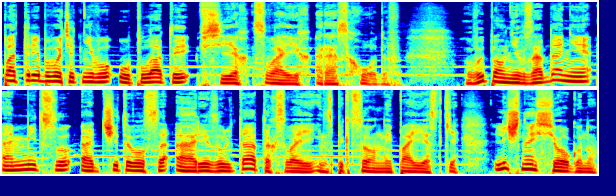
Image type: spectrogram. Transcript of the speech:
потребовать от него уплаты всех своих расходов. Выполнив задание, Амицу отчитывался о результатах своей инспекционной поездки лично сёгуну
